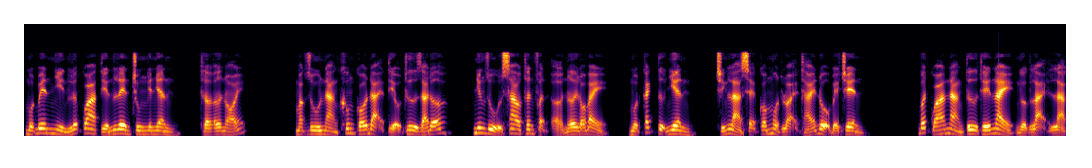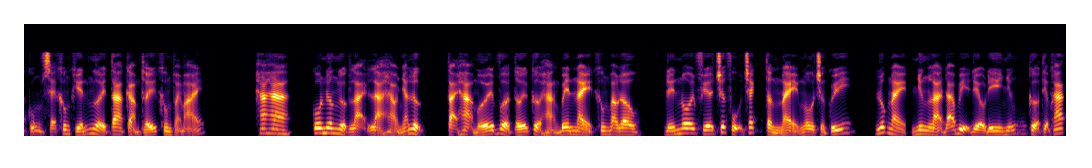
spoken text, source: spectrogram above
một bên nhìn lướt qua tiến lên trung nhân nhân, thờ ơ nói. Mặc dù nàng không có đại tiểu thư giá đỡ, nhưng dù sao thân phận ở nơi đó bày, một cách tự nhiên, chính là sẽ có một loại thái độ bề trên. Bất quá nàng tư thế này ngược lại là cũng sẽ không khiến người ta cảm thấy không thoải mái. Ha ha, cô nương ngược lại là hảo nhãn lực tại hạ mới vừa tới cửa hàng bên này không bao lâu, đến nỗi phía trước phụ trách tầng này ngô trường quỹ, lúc này nhưng là đã bị điều đi những cửa tiệm khác.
